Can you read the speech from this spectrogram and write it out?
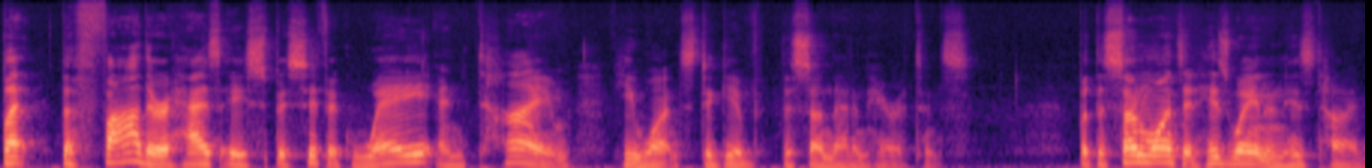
But the father has a specific way and time he wants to give the son that inheritance. But the son wants it his way and in his time.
